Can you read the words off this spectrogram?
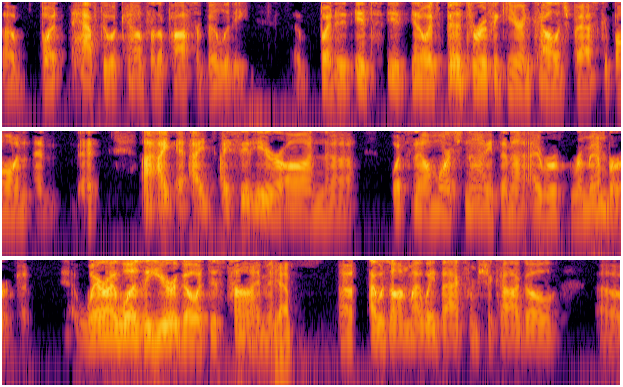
uh, but have to account for the possibility. But it, it's it you know it's been a terrific year in college basketball, and and it, I, I I sit here on uh, what's now March 9th, and I, I re- remember where I was a year ago at this time. And, yep. uh, I was on my way back from Chicago, uh,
